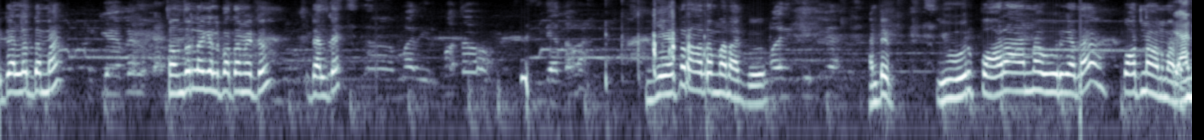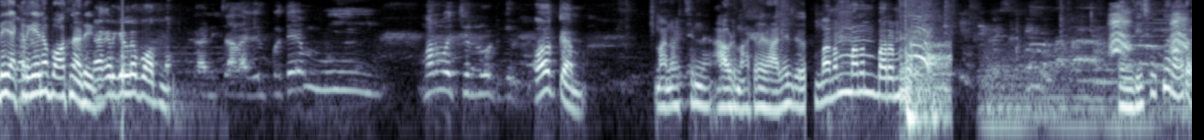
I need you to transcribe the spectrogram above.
ఇటు వెళ్ళొద్దమ్మా. సముద్రంలోకి వెళ్ళిపోతాం ఇటు. ఇటు వెళ్తే. గీత రాదమ్మా నాకు. అంటే ఈ ఊరు పోరా అన్న ఊరు కదా పోతున్నాం అనమాట అంటే ఎక్కడికైనా పోతున్నాడు. ఎక్కడికి వెళ్ళి పోతున్నాం. ఓకే అమ్మ. మనం వచ్చింది ఆవిడ మాత్రమే రాలేదు. మనం మనం పరం ఎందుకు చూస్తున్నారు ఎవరు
